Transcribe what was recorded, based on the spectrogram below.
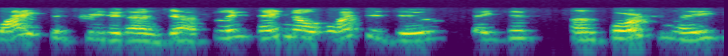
whites are treated unjustly. They know what to do. They just unfortunately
